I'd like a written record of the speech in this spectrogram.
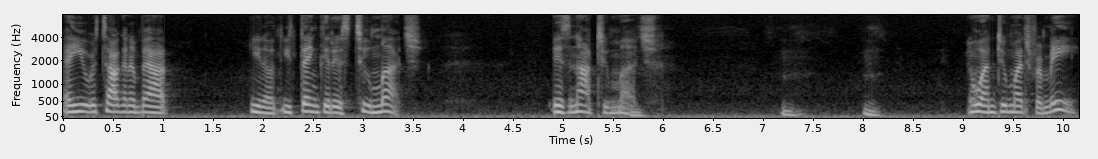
And you were talking about, you know, you think it is too much. It's not too much. It wasn't too much for me.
